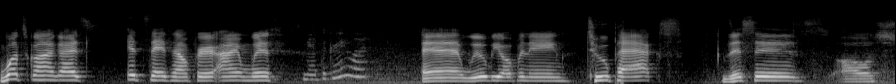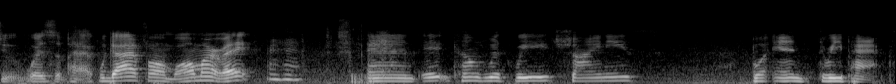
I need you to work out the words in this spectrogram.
What's going on guys? It's Nathan Humphrey. I'm with Samantha Greenwood. and we'll be opening two packs. This is oh shoot, where's the pack? We got it from Walmart, right? Mm-hmm. And it comes with three shinies, but in three packs.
